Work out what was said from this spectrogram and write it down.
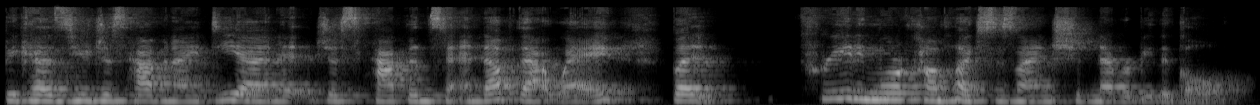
because you just have an idea and it just happens to end up that way. But creating more complex design should never be the goal.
